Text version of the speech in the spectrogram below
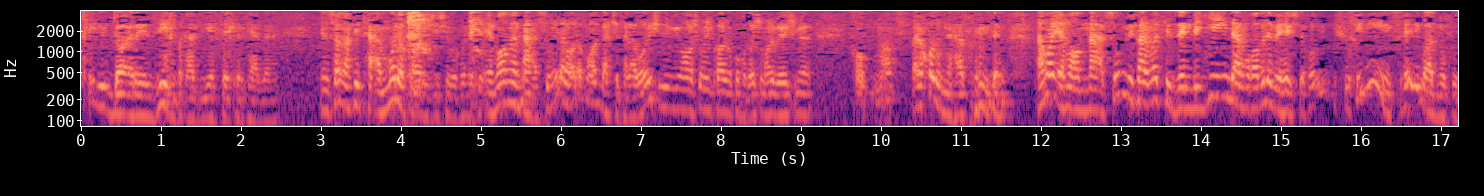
خیلی دائره زیر به قضیه فکر کردنه. انسان وقتی تعمل خارجیشو بکنه که امام معصومی رو حالا ما بچه طلبایی شدیم میگیم شما این کار بکن خدا شما رو بهش میاره خب ما برای خودمون حرف می‌زنیم اما امام معصوم میفرماید که زندگی این در مقابل بهشته خب شوخی نیست. خیلی باید نفوس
